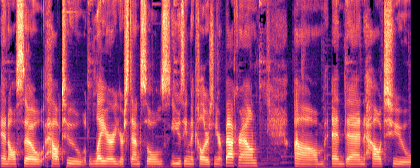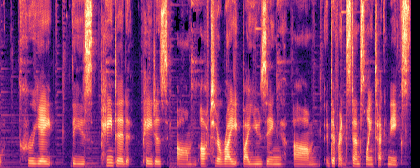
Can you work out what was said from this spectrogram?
and also how to layer your stencils using the colors in your background um, and then how to create these painted pages um, off to the right by using um, different stenciling techniques.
